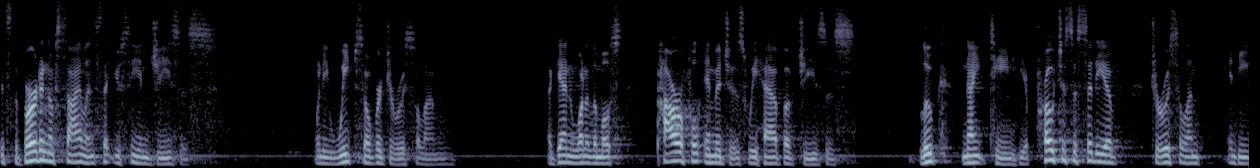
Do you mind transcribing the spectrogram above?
It's the burden of silence that you see in Jesus when he weeps over Jerusalem. Again, one of the most powerful images we have of Jesus. Luke 19, he approaches the city of Jerusalem and he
